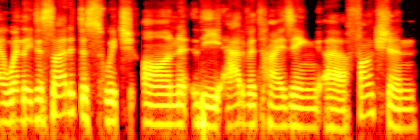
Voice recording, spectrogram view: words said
And when they decided to switch on the advertising uh, function,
